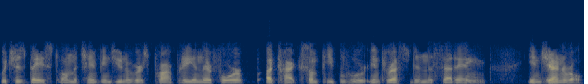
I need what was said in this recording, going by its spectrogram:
which is based on the Champions Universe property and therefore attracts some people who are interested in the setting in general.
